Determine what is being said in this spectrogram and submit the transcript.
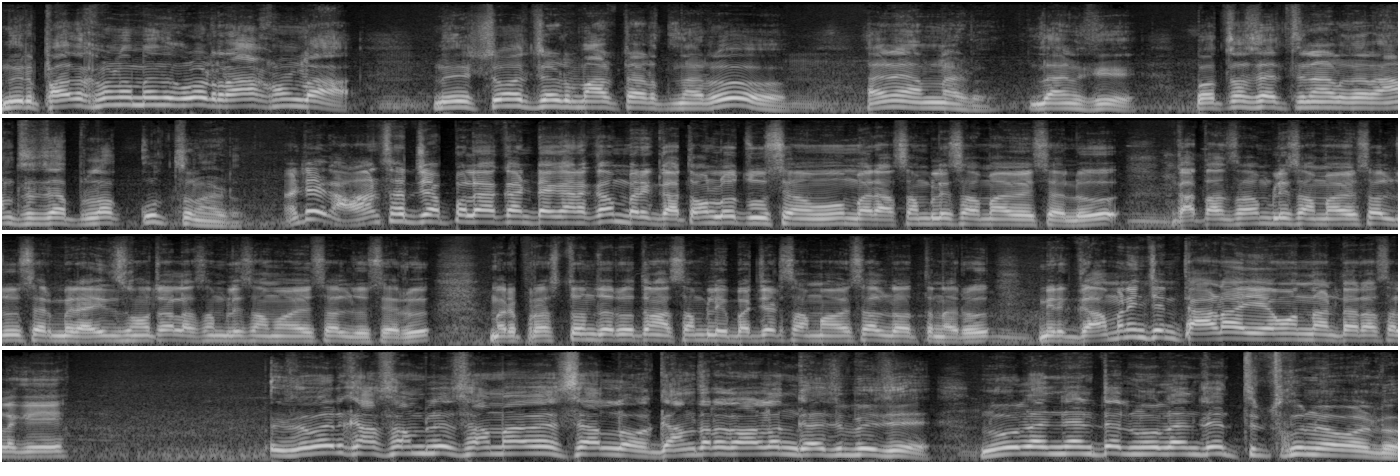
మీరు పదకొండు మంది కూడా రాకుండా మీరు ఇష్టం వచ్చినట్టు మాట్లాడుతున్నారు అని అన్నాడు. దానికి కొత్త సత్యనారాయణ గారు ఆన్సర్ చెప్పలేక కూర్చున్నాడు. అంటే ఆన్సర్ చెప్పలేకంటే కనుక మరి గతంలో చూసాము. మరి అసెంబ్లీ సమావేశాలు గత అసెంబ్లీ సమావేశాలు చూశారు. మీరు ఐదు సంవత్సరాలు అసెంబ్లీ సమావేశాలు చూశారు. మరి ప్రస్తుతం జరుగుతున్న అసెంబ్లీ బడ్జెట్ సమావేశాలు చూస్తున్నారు. మీరు గమనించిన తేడా ఏముందంటారు అసలుకి? ఇదివరకు అసెంబ్లీ సమావేశాల్లో గందరగోళం గజిబిజి. నూలంజి అంటే నూలంజి తిట్టుకునేవాడు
